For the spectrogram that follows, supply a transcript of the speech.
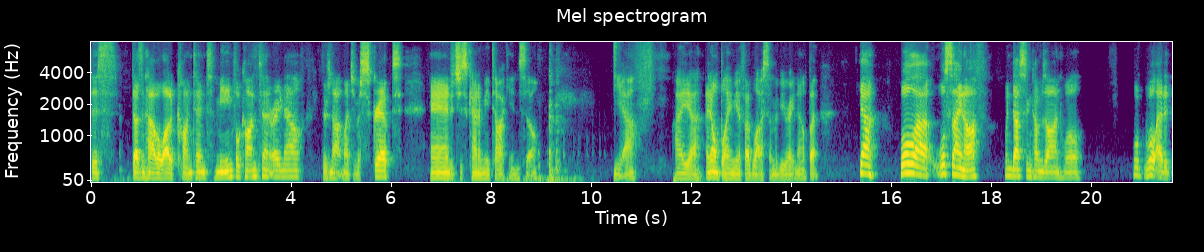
this doesn't have a lot of content, meaningful content right now. There's not much of a script, and it's just kind of me talking. So, yeah, I uh, I don't blame you if I've lost some of you right now, but yeah, we'll uh, we'll sign off when Dustin comes on. We'll we'll we'll edit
